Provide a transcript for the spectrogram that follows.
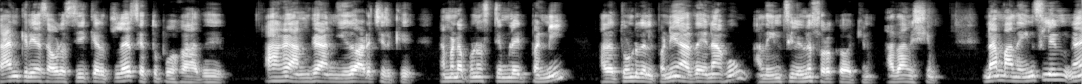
பேன்க்ரியாஸ் அவ்வளோ சீக்கிரத்தில் செத்து போகாது. ஆக அங்கே அங்கே ஏதோ அடைச்சிருக்கு. நம்ம என்ன பண்ணணும்? ஸ்டிமுலேட் பண்ணி அதை தூண்டுதல் பண்ணி அதை என்னாகும்? அந்த இன்சுலினை சுரக்க வைக்கணும். அதான் விஷயம். நம்ம அந்த இன்சுலினை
